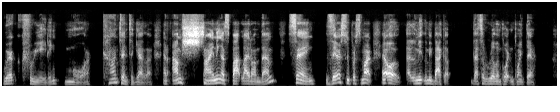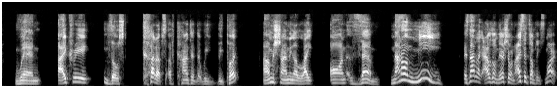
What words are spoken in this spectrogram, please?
we're creating more content together. And I'm shining a spotlight on them, saying they're super smart. And oh, uh, let me let me back up. That's a real important point there. When I create those cut-ups of content that we we put, I'm shining a light on them, not on me. It's not like I was on their show and I said something smart.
